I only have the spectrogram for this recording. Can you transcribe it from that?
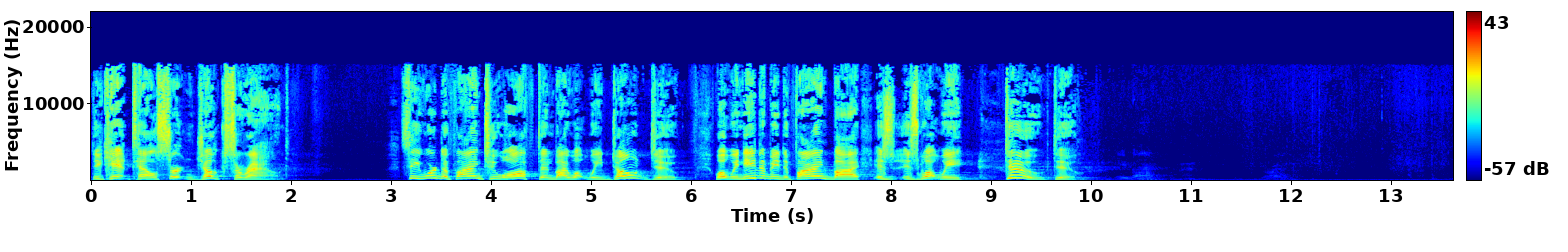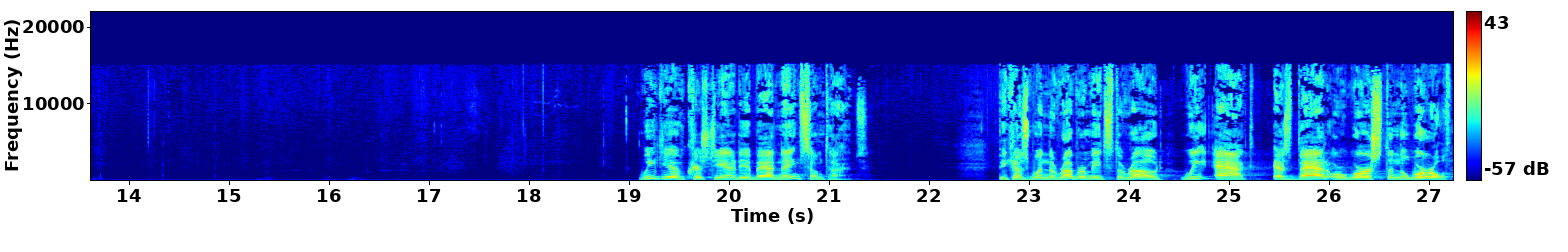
you can't tell certain jokes around. See, we're defined too often by what we don't do. What we need to be defined by is, is what we do do. We give Christianity a bad name sometimes. Because when the rubber meets the road, we act as bad or worse than the world.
